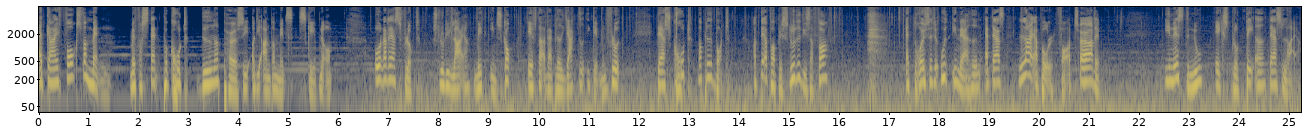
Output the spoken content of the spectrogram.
At Guy Fawkes var manden med forstand på krudt, vidner Percy og de andre mænds skæbne om. Under deres flugt slog de lejr midt i en skov, efter at være blevet jagtet igennem en flod. Deres krudt var blevet vådt, og derfor besluttede de sig for at drysse det ud i nærheden af deres lejrbål for at tørre det. I næste nu eksploderede deres lejr.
